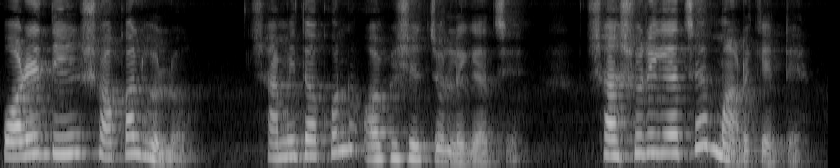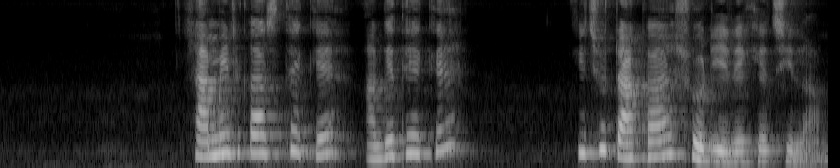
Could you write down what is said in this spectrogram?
পরের দিন সকাল হলো। স্বামী তখন অফিসে চলে গেছে। শাশুড়ি গেছে মার্কেটে। স্বামীর কাছ থেকে, আগে থেকে কিছু টাকা সরিয়ে রেখেছিলাম।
